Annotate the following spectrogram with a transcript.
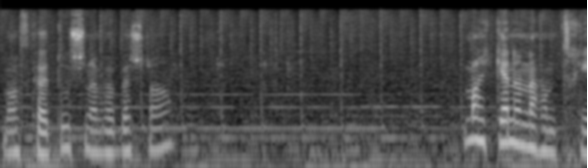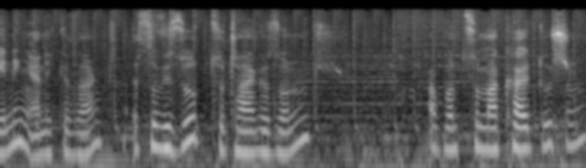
Morgens kalt duschen, einfach besser. Mache ich gerne nach dem Training, ehrlich gesagt. Ist sowieso total gesund. Ab und zu mal kalt duschen.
